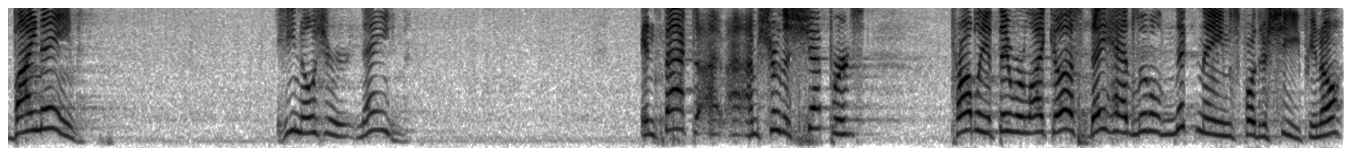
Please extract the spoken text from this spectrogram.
by name. He knows your name. In fact, I, am sure the shepherds, probably if they were like us, they had little nicknames for their sheep, you know?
